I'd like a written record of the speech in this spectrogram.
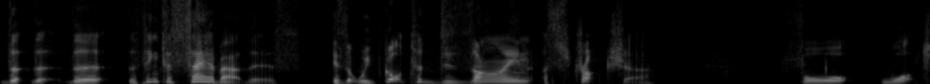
the, the, the, the thing to say about this is that we've got to design a structure for what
